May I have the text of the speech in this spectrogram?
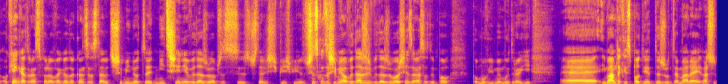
y, okienka transferowego. Do końca zostały 3 minuty. Nic się nie wydarzyło przez 45 minut. Wszystko, co się miało wydarzyć, wydarzyło się. Zaraz o tym po, pomówimy, mój drogi. E, I mam takie spodnie Deżunte Mary, znaczy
